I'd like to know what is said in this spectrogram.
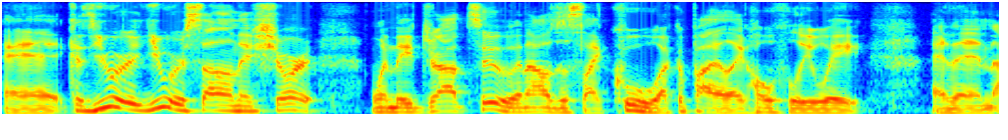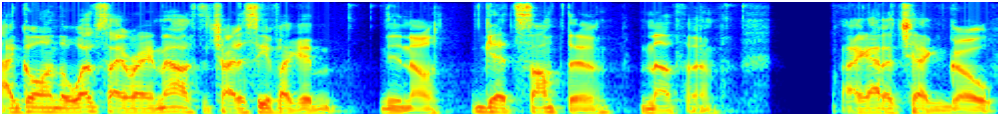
and because you were you were selling it short when they dropped too, and I was just like, cool. I could probably like hopefully wait, and then I go on the website right now to try to see if I could you know get something. Nothing. I gotta check Goat,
